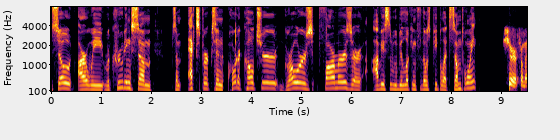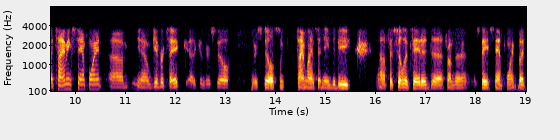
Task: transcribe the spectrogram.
So, are we recruiting some some experts in horticulture, growers, farmers, or obviously we'll be looking for those people at some point? Sure. From a timing standpoint, um, you know, give or take, because uh, there's still there's still some timelines that need to be uh, facilitated uh, from the state standpoint. But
